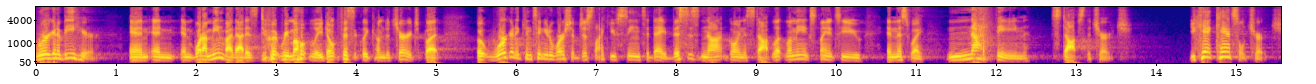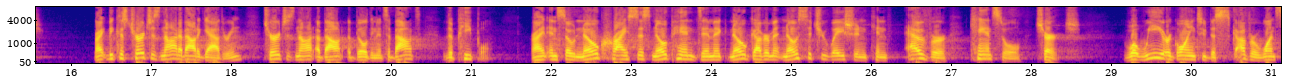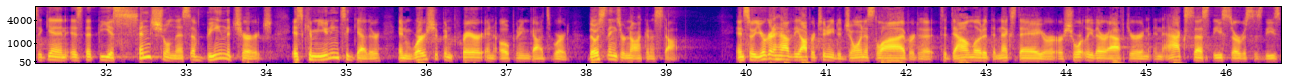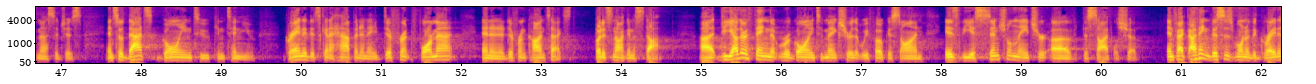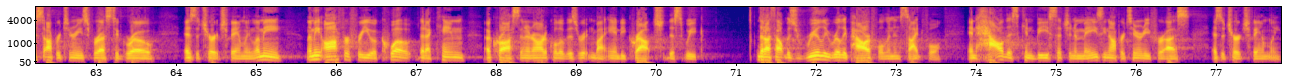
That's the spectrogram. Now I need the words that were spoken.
We're going to be here. And, and, and what I mean by that is do it remotely. Don't physically come to church. But, but we're going to continue to worship just like you've seen today. This is not going to stop. Let, let me explain it to you in this way nothing stops the church. You can't cancel church right? Because church is not about a gathering, church is not about a building, it's about the people, right? And so, no crisis, no pandemic, no government, no situation can ever cancel church. What we are going to discover once again is that the essentialness of being the church is communing together in worship and prayer and opening God's word. Those things are not going to stop. And so you're going to have the opportunity to join us live or to, to download it the next day or, or shortly thereafter and, and access these services, these messages. And so that's going to continue. Granted, it's going to happen in a different format and in a different context, but it's not going to stop. Uh, the other thing that we're going to make sure that we focus on is the essential nature of discipleship. In fact, I think this is one of the greatest opportunities for us to grow as a church family. Let me let me offer for you a quote that I came across in an article that was written by Andy Crouch this week that I thought was really, really powerful and insightful and how this can be such an amazing opportunity for us as a church family.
